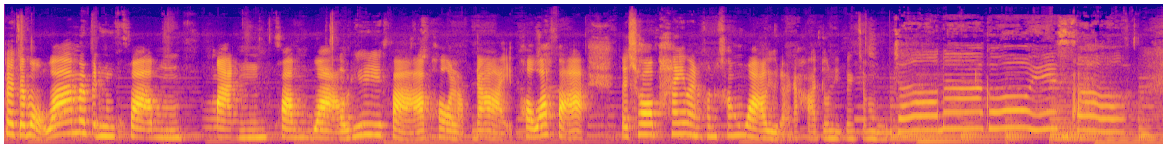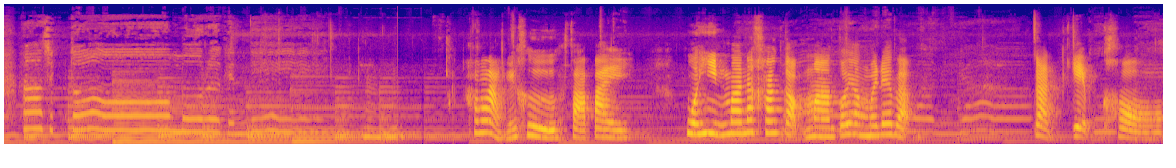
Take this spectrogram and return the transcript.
แต่จะบอกว่ามันเป็นความมันความวาวที่ฟ้าพอรับได้ เพราะว่าฟ้าจะชอบให้มันค่อนข้างวาวอยู่แล้วนะคะ ตัวนี้เป็นจมูกข้างหลังนี่คือฟ้าไป หัวหินมานะคะกลับมาก็ยังไม่ได้แบบ จัดเก็บของ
